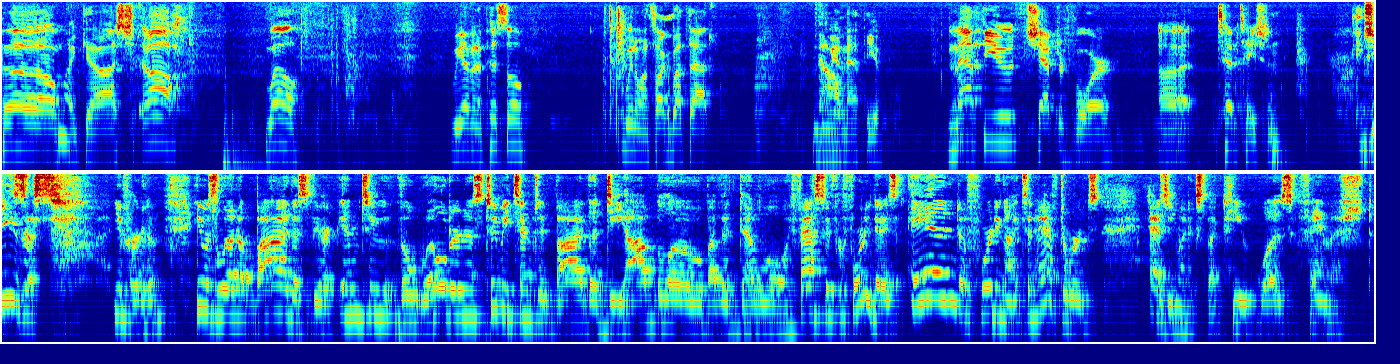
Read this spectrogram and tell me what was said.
oh my gosh. Oh, well, we have an epistle. We don't want to talk about that. No. We have Matthew. No. Matthew chapter 4, uh, temptation. Jesus, you've heard of him. He was led up by the Spirit into the wilderness to be tempted by the Diablo, by the devil. He fasted for 40 days and 40 nights, and afterwards, as you might expect, he was famished.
